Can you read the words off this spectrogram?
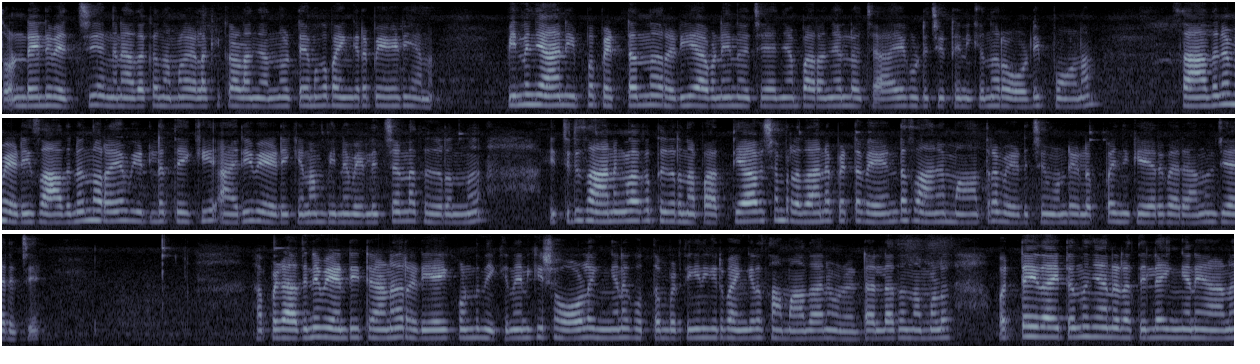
തൊണ്ടയിൽ വെച്ച് അങ്ങനെ അതൊക്കെ നമ്മൾ ഇളക്കി കളഞ്ഞ്. അന്നോട്ടേ നമുക്ക് ഭയങ്കര പേടിയാണ്. പിന്നെ ഞാൻ ഇപ്പോൾ പെട്ടെന്ന് റെഡി ആവണേന്ന് വെച്ചാൽ ഞാൻ പറഞ്ഞല്ലോ ചായ കുടിച്ചിട്ട് എനിക്കൊന്ന് റോഡിൽ പോകണം സാധനം മേടി സാധനം എന്ന് പറയാൻ വീട്ടിലത്തേക്ക് അരി മേടിക്കണം പിന്നെ വെളിച്ചെണ്ണ തീർന്ന് ഇച്ചിരി സാധനങ്ങളൊക്കെ തീർന്നു. അപ്പോൾ അത്യാവശ്യം പ്രധാനപ്പെട്ട വേണ്ട സാധനം മാത്രം മേടിച്ചും കൊണ്ട് എളുപ്പം ഇനി കയറി വരാമെന്ന് വിചാരിച്ച്. അപ്പോഴതിന് വേണ്ടിയിട്ടാണ് റെഡി ആയിക്കൊണ്ട് നിൽക്കുന്നത് എനിക്ക് ഷോൾ ഇങ്ങനെ കുത്തുമ്പോഴത്തേക്ക് എനിക്കൊരു ഭയങ്കര സമാധാനമാണ് കേട്ടോ. അല്ലാതെ നമ്മൾ ഒറ്റ ഇതായിട്ടൊന്നും ഞാൻ ഇടത്തില്ല. ഇങ്ങനെയാണ്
